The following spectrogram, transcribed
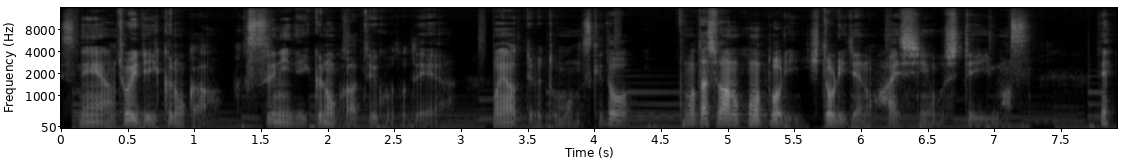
すね、あの一人で行くのか、複数人で行くのかということで迷ってると思うんですけど、私はあの、この通り一人での配信をしています。で、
